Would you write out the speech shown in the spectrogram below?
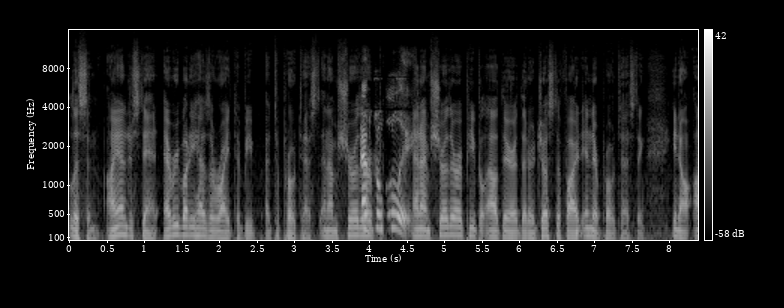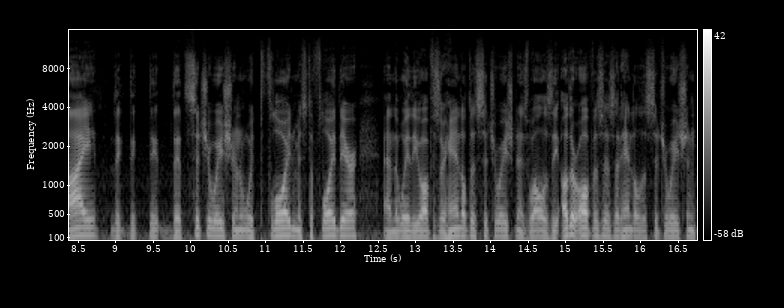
listen. I understand. Everybody has a right to be uh, to protest, and I'm sure there. Are, Absolutely. and I'm sure there are people out there that are justified in their protesting. You know, I the the, the, the situation with Floyd, Mr. Floyd there, and the way the officer handled this situation, as well as the other officers that handled the situation.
